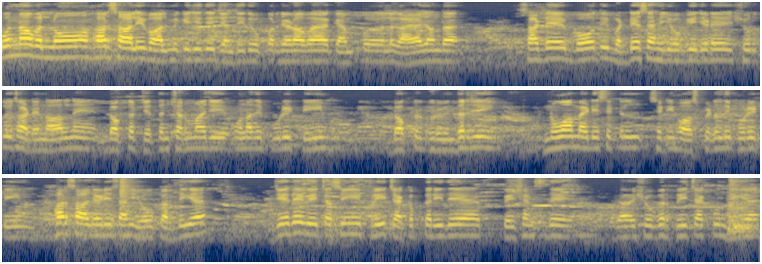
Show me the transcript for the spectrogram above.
ਉਹਨਾਂ ਵੱਲੋਂ ਹਰ ਸਾਲ ਹੀ ਵਾਲਮੀਕੀ ਜੀ ਦੀ ਜਯੰਤੀ ਦੇ ਉੱਪਰ ਜਿਹੜਾ ਵਾ ਕੈਂਪ ਲਗਾਇਆ ਜਾਂਦਾ ਸਾਡੇ ਬਹੁਤ ਹੀ ਵੱਡੇ ਸਹਿਯੋਗੀ ਜਿਹੜੇ ਸ਼ੁਰੂ ਤੋਂ ਹੀ ਸਾਡੇ ਨਾਲ ਨੇ, ਡਾਕਟਰ ਚੇਤਨ ਸ਼ਰਮਾ ਜੀ, ਉਹਨਾਂ ਦੀ ਪੂਰੀ ਟੀਮ, ਡਾਕਟਰ ਗੁਰਵਿੰਦਰ ਜੀ, ਨੋਆ ਮੈਡੀਸਿਟਲ ਸਿਟੀ ਹਸਪੀਟਲ ਦੀ ਪੂਰੀ ਟੀਮ ਹਰ ਸਾਲ ਜਿਹੜੀ ਸਹਿਯੋਗ ਕਰਦੀ ਹੈ। ਜਿਹਦੇ ਵਿੱਚ ਅਸੀਂ ਫ੍ਰੀ ਚੈੱਕਅਪ ਕਰੀਦੇ ਆ ਪੇਸ਼ੈਂਟਸ ਦੇ ਸ਼ੂਗਰ ਫ੍ਰੀ ਚੈੱਕ ਹੁੰਦੀ ਹੈ।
